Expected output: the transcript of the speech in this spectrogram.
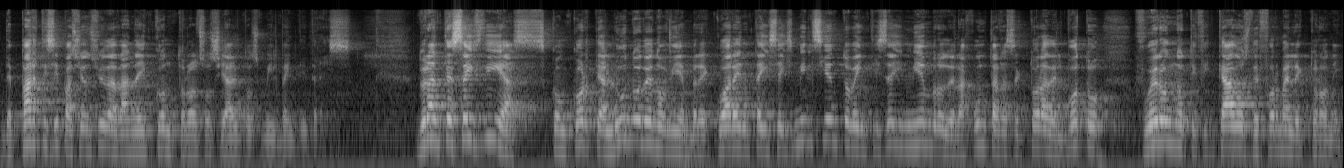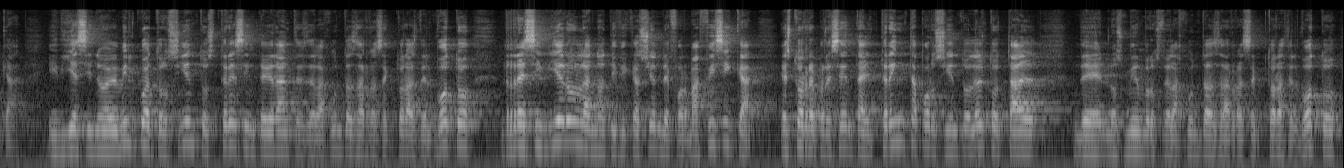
de Participación Ciudadana y Control Social 2023. Durante seis días, con corte al 1 de noviembre, 46.126 miembros de la Junta Receptora del Voto fueron notificados de forma electrónica y 19.403 integrantes de las Juntas Receptoras del Voto recibieron la notificación de forma física. Esto representa el 30% del total de los miembros de las Juntas Receptoras del Voto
